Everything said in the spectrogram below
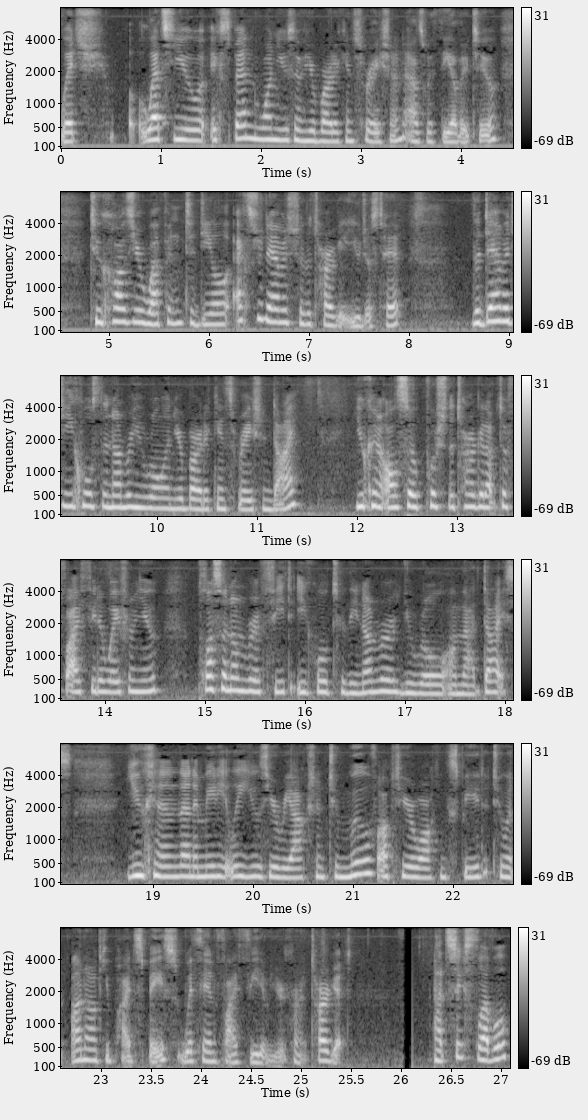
which lets you expend one use of your bardic inspiration, as with the other two, to cause your weapon to deal extra damage to the target you just hit the damage equals the number you roll on your Bardic Inspiration die. You can also push the target up to 5 feet away from you, plus a number of feet equal to the number you roll on that dice. You can then immediately use your reaction to move up to your walking speed to an unoccupied space within 5 feet of your current target. At 6th level,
